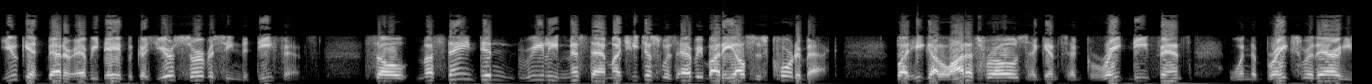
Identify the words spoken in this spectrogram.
You get better every day because you're servicing the defense. So Mustain didn't really miss that much. He just was everybody else's quarterback but he got a lot of throws against a great defense. When the breaks were there, he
